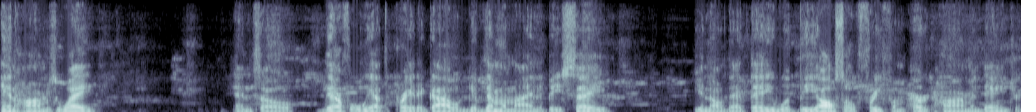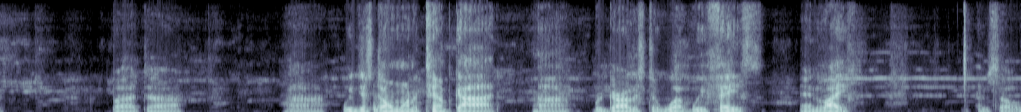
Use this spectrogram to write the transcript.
in harm's way and so, therefore, we have to pray that God will give them a mind to be saved, you know, that they would be also free from hurt, harm, and danger. But uh, uh, we just don't want to tempt God, uh, regardless to what we face in life. And so,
